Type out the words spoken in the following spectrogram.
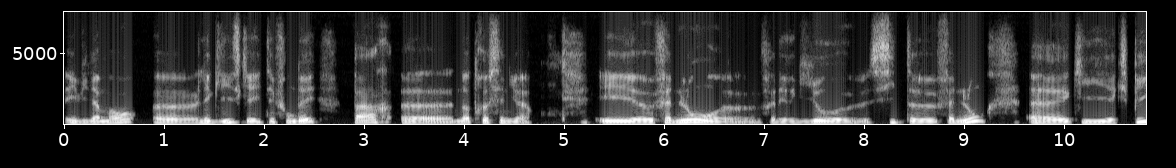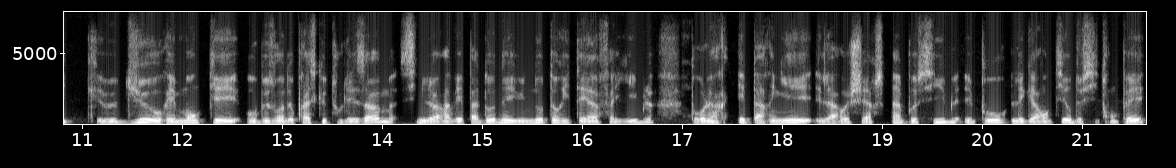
évidemment euh, l'Église qui a été fondée par notre Seigneur. Et euh, Fénelon, euh, Frédéric Guillot euh, cite Fénelon, qui explique que Dieu aurait manqué aux besoins de presque tous les hommes s'il ne leur avait pas donné une autorité infaillible pour leur épargner la recherche impossible et pour les garantir de s'y tromper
